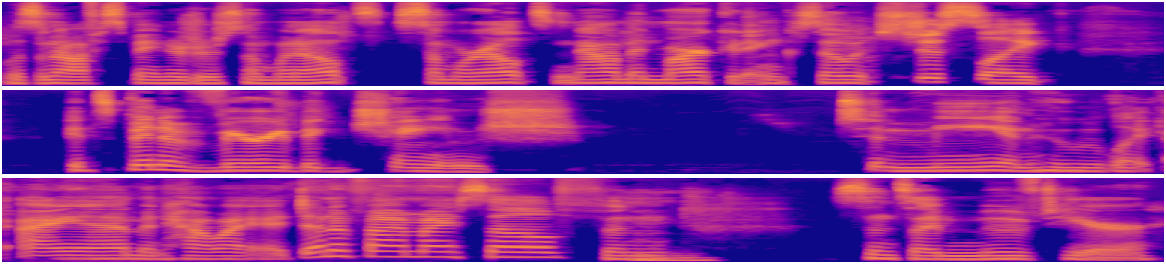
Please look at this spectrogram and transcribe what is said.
was an office manager someone else somewhere else. And now i'm in marketing. So it's just like it's been a very big change to me and who like i am and how i identify myself and Mhm. since i moved here.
